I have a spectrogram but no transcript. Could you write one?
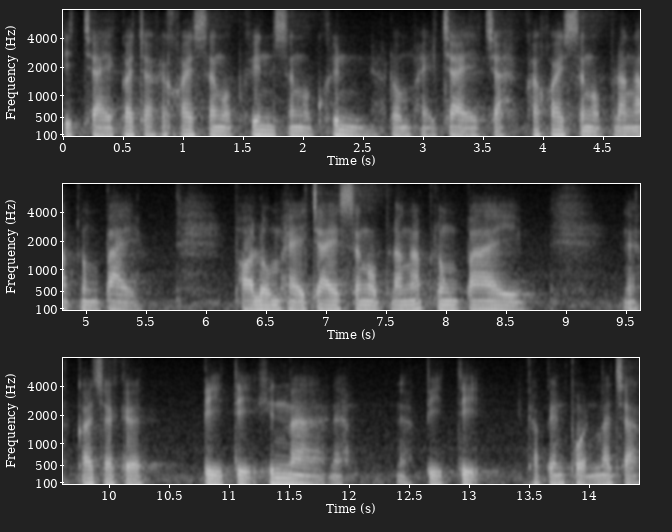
จิตใจก็จะค่อยๆ สงบขึ้นสงบขึ้น ลมหายใจจะค่อยๆ สงบระงับลงไป พอลมหายใจสงบระงับลงไปนะก็จะเกิดปีติขึ้นมานะนะปีติก็เป็นผลมาจาก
